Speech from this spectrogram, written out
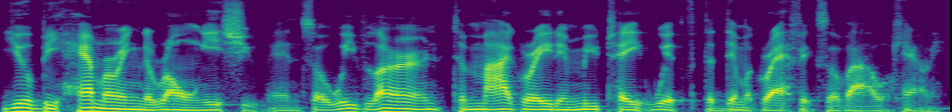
you'll be hammering the wrong issue. And so we've learned to migrate and mutate with the demographics of our county.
